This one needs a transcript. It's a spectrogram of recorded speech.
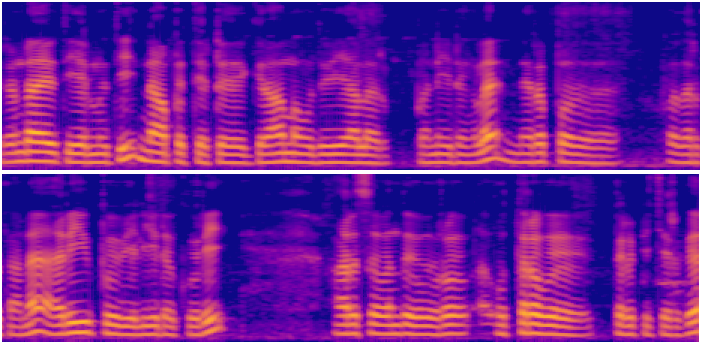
இரண்டாயிரத்தி எழுநூற்றி நாற்பத்தெட்டு கிராம உதவியாளர் பணியிடங்களை நிரப்புவதற்கான அறிவிப்பு வெளியிடக்கூறி அரசு வந்து ஒரு உத்தரவு பிறப்பிச்சிருக்கு.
